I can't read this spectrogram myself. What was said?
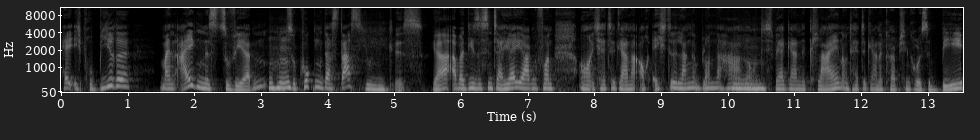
hey, ich probiere mein eigenes zu werden und zu gucken, dass das unique ist. Ja, aber dieses Hinterherjagen von, oh, ich hätte gerne auch echte lange blonde Haare und ich wäre gerne klein und hätte gerne Körbchengröße B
